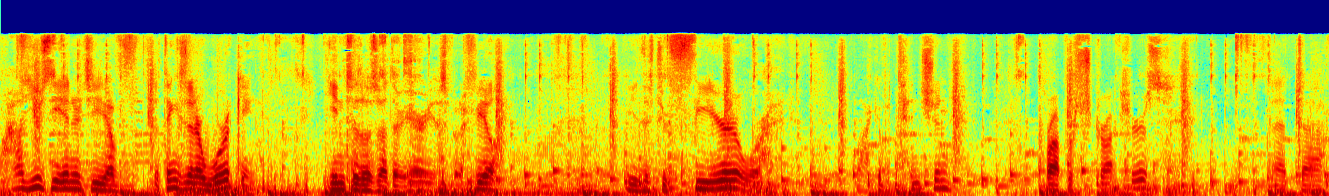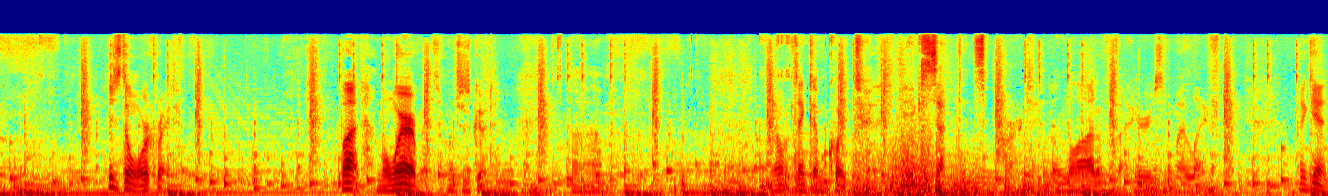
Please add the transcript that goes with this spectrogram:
I'll use the energy of the things that are working into those other areas, but I feel either through fear or lack of attention proper structures that uh, these don't work right. But I'm aware of it, which is good. Um, I don't think I'm quite to the acceptance part in a lot of areas of my life. Again,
